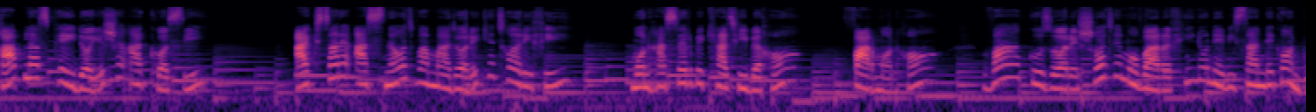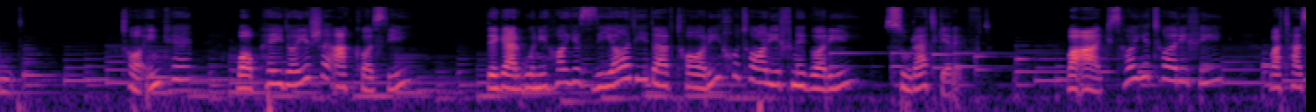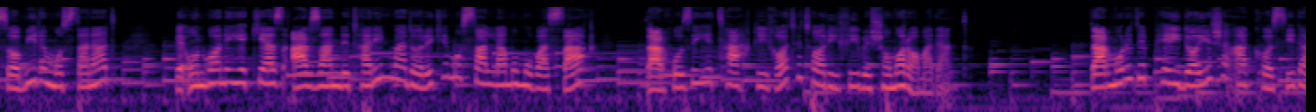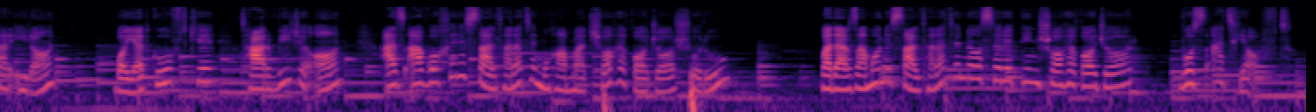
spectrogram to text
قبل از پیدایش عکاسی اکثر اسناد و مدارک تاریخی منحصر به کتیبه ها، فرمان ها و گزارشات مورخین و نویسندگان بود. تا اینکه با پیدایش عکاسی دگرگونی های زیادی در تاریخ و تاریخ نگاری صورت گرفت و عکس های تاریخی و تصاویر مستند به عنوان یکی از ارزنده ترین مدارک مسلم و موثق در حوزه تحقیقات تاریخی به شمار آمدند. در مورد پیدایش عکاسی در ایران باید گفت که ترویج آن از اواخر سلطنت محمدشاه قاجار شروع و در زمان سلطنت ناصرالدین شاه قاجار وسعت یافت.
